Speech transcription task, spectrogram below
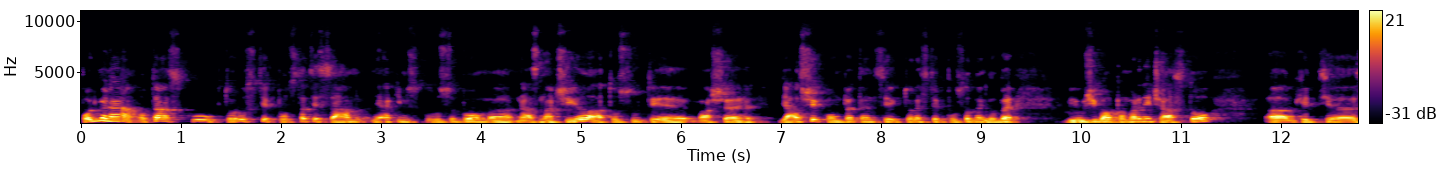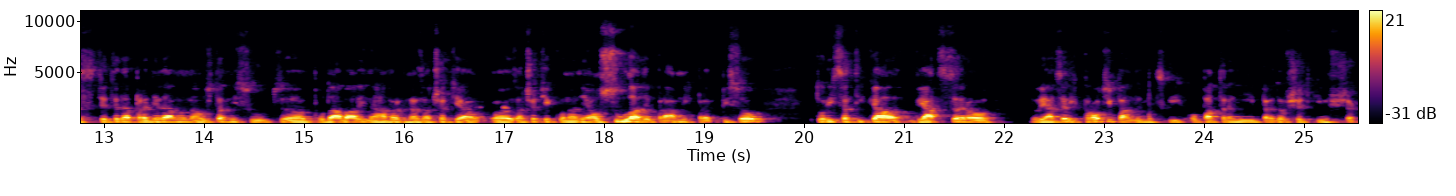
poďme na otázku, ktorú ste v podstate sám nejakým spôsobom naznačil a to sú tie vaše ďalšie kompetencie, ktoré ste v poslednej dobe využíval pomerne často keď e, ste teda prednedávno na ústavný súd podávali návrh na začatie, začatie konania o súlade právnych predpisov, ktorý sa týkal viacero viacerých protipandemických opatrení, predovšetkým však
